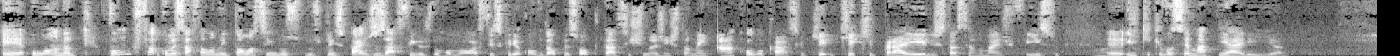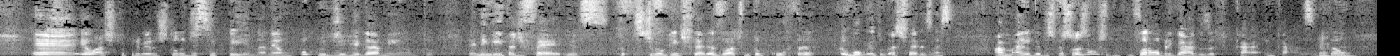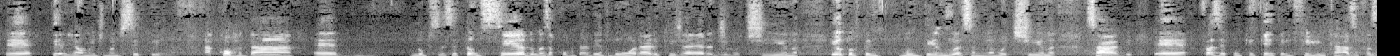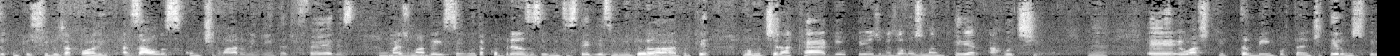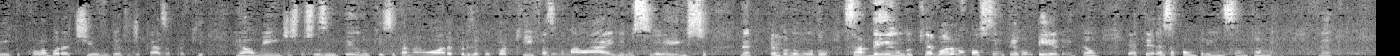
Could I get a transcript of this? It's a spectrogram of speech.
É, Ana, vamos fa começar falando então assim dos, dos, principais desafios do home office. Queria convidar o pessoal que está assistindo a gente também a colocar assim, o que, o que, que para eles está sendo mais difícil é, e o que, que você mapearia. É, eu acho que primeiro de tudo disciplina, né? Um pouco de regramento. É, ninguém está de férias. Se tiver alguém de férias, ótimo. Então curta o momento das férias. Mas a maioria das pessoas não foram obrigadas a ficar em casa. Então uhum é, ter realmente uma disciplina. Acordar, é, não precisa ser tão cedo, mas acordar dentro de um horário que já era de rotina. Eu estou mantendo essa minha rotina, sabe? É, fazer com que quem tem filho em casa, fazer com que os filhos acordem, as aulas continuaram, ninguém está de férias. Uhum. Mais uma vez, sem muita cobrança, sem muita histeria, sem muito, ah, porque vamos tirar a carga e o peso, mas vamos manter a rotina, né? É, eu acho que também é importante ter um espírito colaborativo dentro de casa para que realmente as pessoas entendam que se está na hora, por exemplo, eu estou aqui fazendo uma live no silêncio, né? É uhum. todo mundo sabendo que agora eu não posso ser interrompida. Então, é ter essa compreensão também, né?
